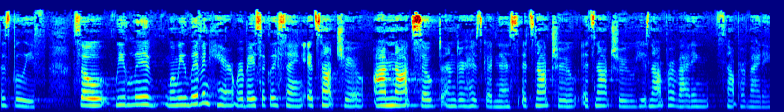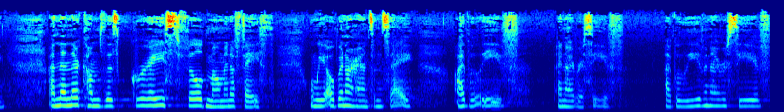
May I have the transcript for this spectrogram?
Is belief. So we live, when we live in here, we're basically saying, it's not true. I'm not soaked under his goodness. It's not true. It's not true. He's not providing. It's not providing. And then there comes this grace filled moment of faith when we open our hands and say, I believe and I receive. I believe and I receive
